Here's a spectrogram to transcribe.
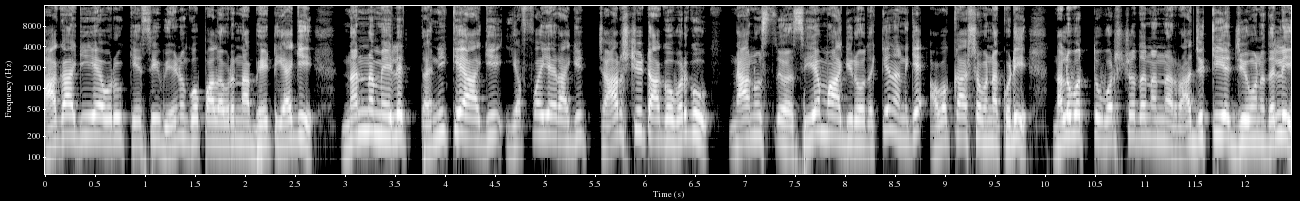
ಹಾಗಾಗಿಯೇ ಅವರು ಕೆ ಸಿ ವೇಣುಗೋಪಾಲ್ ಅವರನ್ನು ಭೇಟಿಯಾಗಿ ನನ್ನ ಮೇಲೆ ತನಿಖೆ ಆಗಿ, ಎಫ್ ಐ ಆರ್ ಆಗಿ ಚಾರ್ಜ್ ಶೀಟ್ ಆಗೋವರೆಗೂ ನಾನು ಸಿ ಎಂ ಆಗಿರೋದಕ್ಕೆ ನನಗೆ ಅವಕಾಶವನ್ನು ಕೊಡಿ. ನಲವತ್ತು ವರ್ಷದ ನನ್ನ ರಾಜಕೀಯ ಜೀವನದಲ್ಲಿ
